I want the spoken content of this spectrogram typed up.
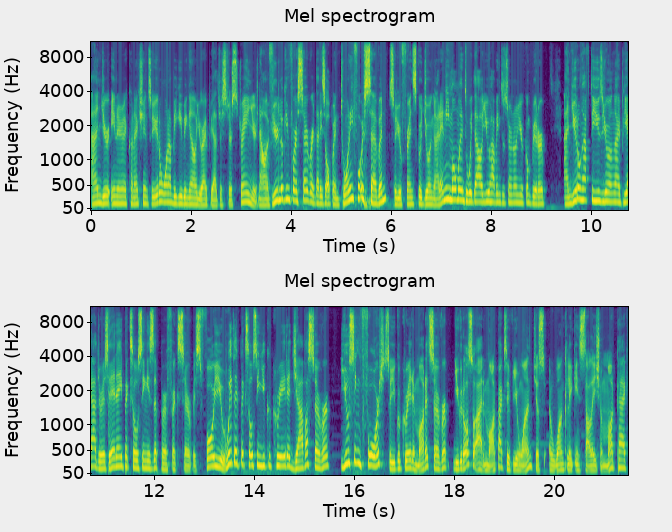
and your internet connection. So you don't wanna be giving out your IP address to strangers. Now, if you're looking for a server that is open 24-7, so your friends could join at any moment without you having to turn on your computer, and you don't have to use your own IP address, then Apex Hosting is the perfect service for you. With Apex Hosting, you could create a Java server using Forge, so you could create a modded server. You could also add modpacks if you want, just a one-click installation modpack,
